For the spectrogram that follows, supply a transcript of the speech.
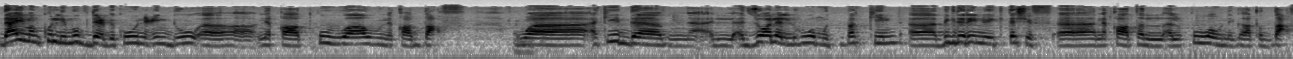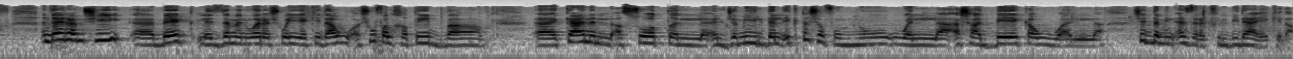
دائما كل مبدع بيكون عنده آه، نقاط قوة ونقاط ضعف. وأكيد الزول اللي هو متمكن آه، بيقدر إنه يكتشف آه، نقاط القوة ونقاط الضعف. أنا امشي آه، بيك للزمن ورا شوية كده وأشوف الخطيب كان الصوت الجميل ده اللي اكتشفه منه والاشاد بيك والشدة من ازرق في البداية كده؟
